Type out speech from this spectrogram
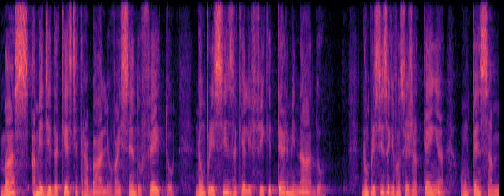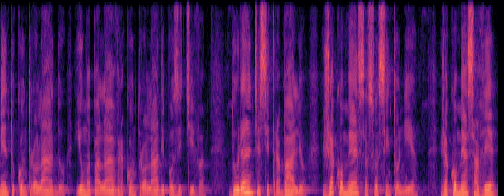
Mas, à medida que este trabalho vai sendo feito, não precisa que ele fique terminado. Não precisa que você já tenha um pensamento controlado e uma palavra controlada e positiva. Durante este trabalho, já começa a sua sintonia já começa a haver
